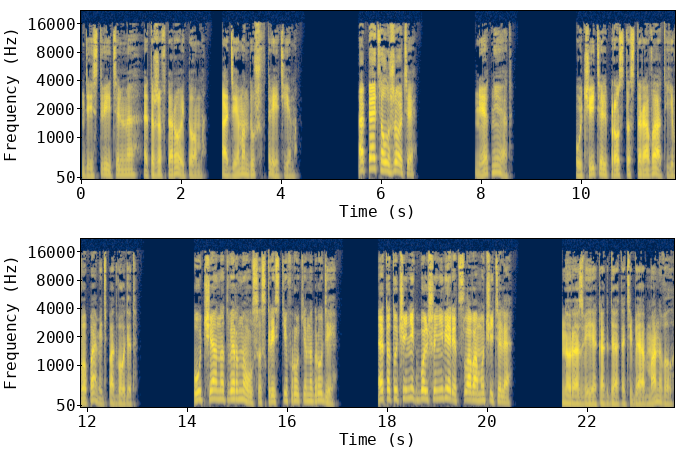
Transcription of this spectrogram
«Действительно, это же второй том, а демон душ в третьем». «Опять лжете?» «Нет-нет, Учитель просто староват, его память подводит. Учан отвернулся, скрестив руки на груди. «Этот ученик больше не верит словам учителя». «Но разве я когда-то тебя обманывал?»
